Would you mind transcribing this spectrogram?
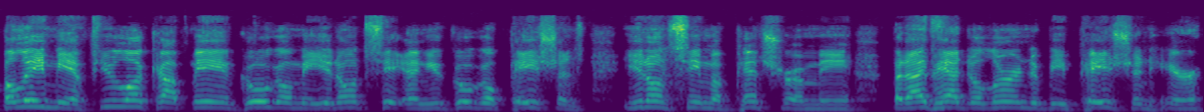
Believe me if you look up me and google me you don't see and you google patience you don't see a picture of me but i've had to learn to be patient here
